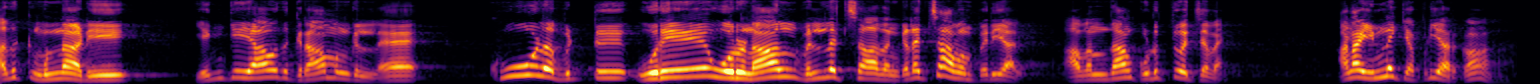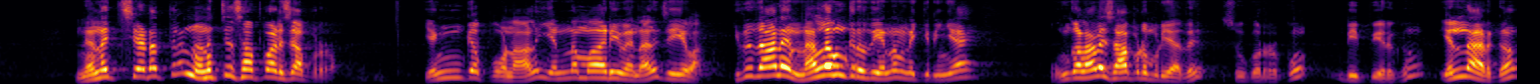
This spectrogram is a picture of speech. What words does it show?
அதுக்கு முன்னாடி எங்கேயாவது கிராமங்களில் கூளை விட்டு ஒரே ஒரு நாள் வெள்ளச்சாதம் கிடைச்சா அவன் பெரியாள். அவன் தான் கொடுத்து வச்சவன். ஆனால் இன்னைக்கு அப்படியா இருக்கும்? நினச்ச இடத்துல நினச்ச சாப்பாடு சாப்பிட்றோம். எங்கே போனாலும் என்ன மாதிரி வேணாலும் செய்யலாம். இதுதானே நலம்ங்கிறது என்ன நினைக்கிறீங்க? உங்களால் சாப்பிட முடியாது. சுகர் இருக்கும் பிபி இருக்கும் எல்லாம் இருக்கும்.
